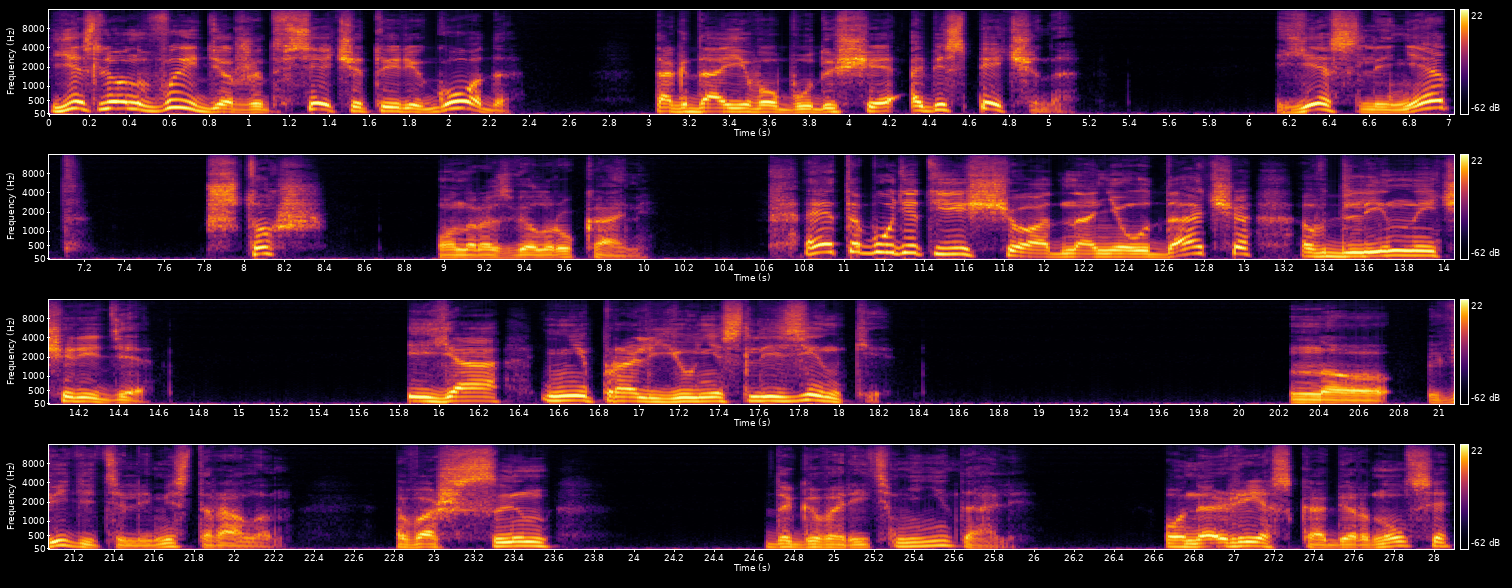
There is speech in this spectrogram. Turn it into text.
Если он выдержит все четыре года, тогда его будущее обеспечено. Если нет, что ж, он развел руками. Это будет еще одна неудача в длинной череде. И я не пролью ни слезинки. Но, видите ли, мистер Аллан, ваш сын договорить мне не дали. Он резко обернулся,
